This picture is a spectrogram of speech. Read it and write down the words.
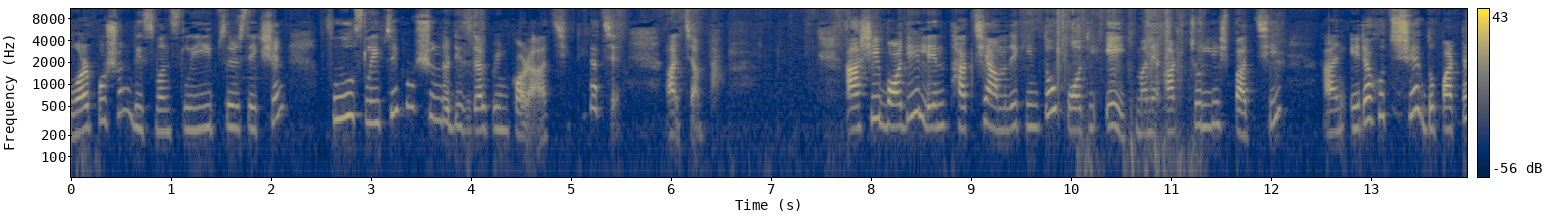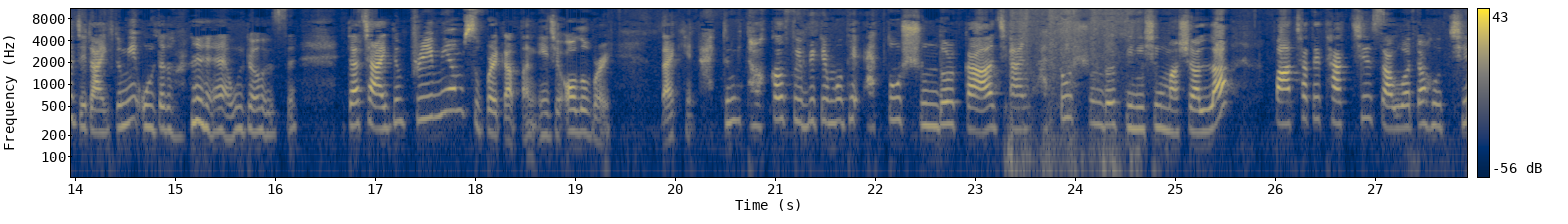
lower portion this one sleeves এর সেকশন ফুল স্লিভস খুব সুন্দর ডিজিটাল প্রিন্ট করা আছে, ঠিক আছে? আচ্ছা। আশি বডি লেন্থ থাকছে আমাদের কিন্তু ফর্টি এইট মানে আটচল্লিশ পাচ্ছি। অ্যান্ড এটা হচ্ছে দোপাট্টা যেটা একদমই উল্টা হ্যাঁ উল্টা হচ্ছে। এটা হচ্ছে একদম প্রিমিয়াম সুপার কাতান, এই যে অল ওভার দেখেন, একদমই থাকাল ফেব্রিকের মধ্যে এত সুন্দর কাজ অ্যান্ড এত সুন্দর ফিনিশিং মাসাল্লাহ পাঁচ হাতে থাকছে, সালোয়ারটা হচ্ছে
